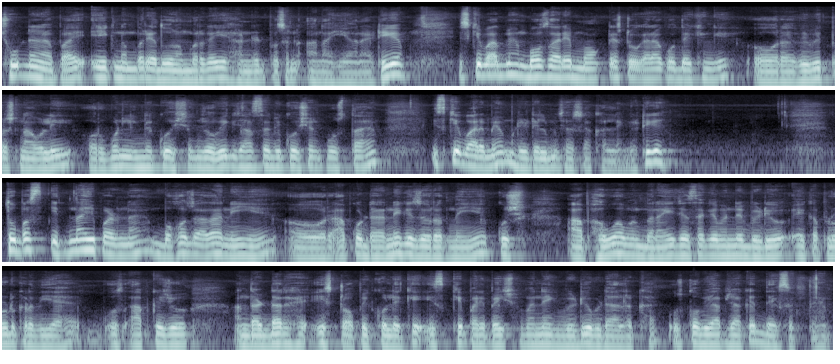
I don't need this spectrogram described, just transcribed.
छूटने ना पाए। एक नंबर या दो नंबर का ये हंड्रेड परसेंट आना ही आना है, ठीक है? इसके बाद में हम बहुत सारे मॉक टेस्ट वगैरह को देखेंगे और विविध प्रश्नावली और वन लिनियर क्वेश्चन जो भी जहाँ से भी क्वेश्चन पूछता है, इसके बारे में हम डिटेल में चर्चा कर लेंगे, ठीक है? तो बस इतना ही पढ़ना है, बहुत ज़्यादा नहीं है और आपको डरने की ज़रूरत नहीं है। कुछ आप हवा मत बनाइए, जैसा कि मैंने वीडियो एक अपलोड कर दिया है, उस आपके जो अंदर डर है इस टॉपिक को लेके, इसके परिप्रेक्ष्य में मैंने एक वीडियो भी डाल रखा है, उसको भी आप जाकर देख सकते हैं।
